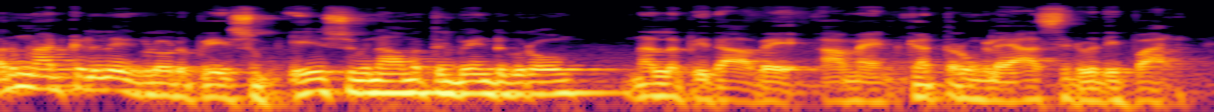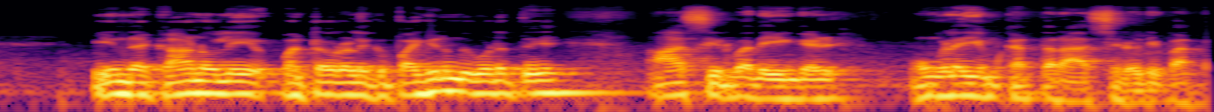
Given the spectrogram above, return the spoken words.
வரும் நாட்களிலே எங்களோடு பேசும். இயேசுவின் நாமத்தில் வேண்டுகிறோம். நல்ல பிதாவே ஆமேன். கர்த்தர் உங்களை ஆசீர்வதிப்பார். இந்த காணொலி மற்றவர்களுக்கு பகிர்ந்து கொடுத்து ஆசீர்வதியுங்கள். உங்களையும் கர்த்தர் ஆசீர்வதிப்பார்.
